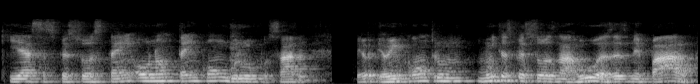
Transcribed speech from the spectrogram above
que essas pessoas têm ou não têm com o grupo, sabe? Eu, eu encontro muitas pessoas na rua, às vezes me param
